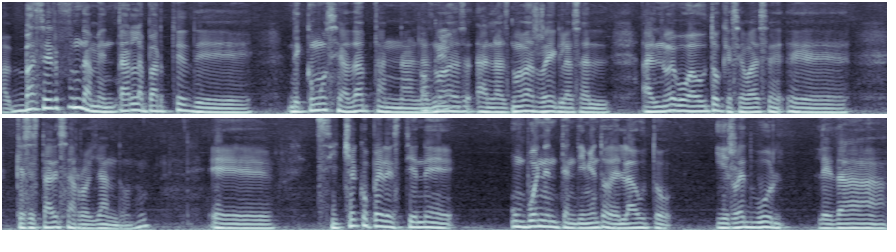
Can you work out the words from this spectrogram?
va a ser fundamental la parte de, de cómo se adaptan a las nuevas a las nuevas reglas, al, al nuevo auto que se va a eh, que se está desarrollando. ¿no? Si Checo Pérez tiene un buen entendimiento del auto y Red Bull le da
